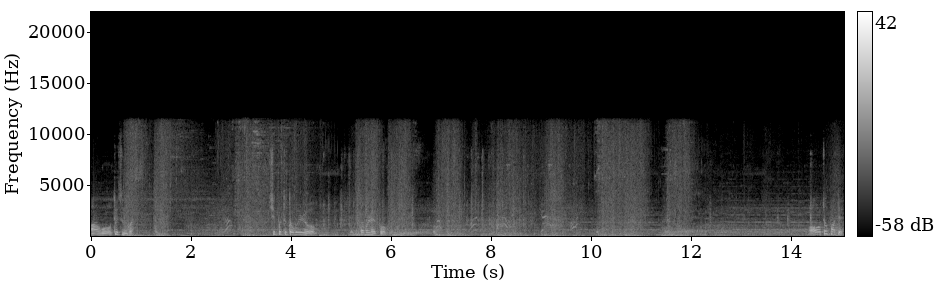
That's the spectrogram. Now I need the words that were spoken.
아, 뭐, 어떻게 쓰는 거야? Shift W, WF. 어, 점프 안 돼.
